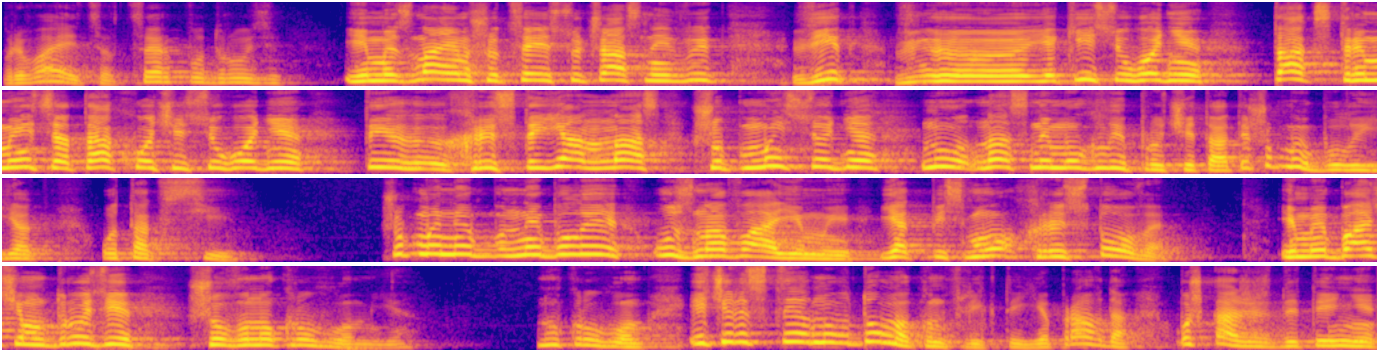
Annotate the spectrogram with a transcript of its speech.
вривається в церкву, друзі. І ми знаємо, що цей сучасний вік, вік е, який сьогодні так стремиться, так хоче сьогодні тих християн нас, щоб ми сьогодні ну, нас не могли прочитати, щоб ми були як отак всі. Щоб ми не, не були узнаваємі, як письмо Христове. І ми бачимо, друзі, що воно кругом є. Ну, кругом. І через це ну, вдома конфлікти є, правда? Бо ж кажеш дитині,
